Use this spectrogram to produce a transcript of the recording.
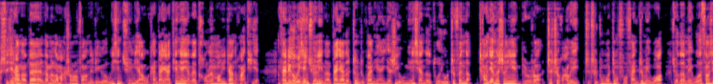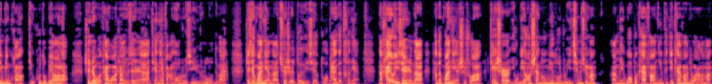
实际上呢，在咱们老马双人房的这个微信群里啊，我看大家天天也在讨论贸易战的话题。在这个微信群里呢，大家的政治观点也是有明显的左右之分的。常见的声音，比如说支持华为、支持中国政府反制美国，觉得美国丧心病狂，底裤都不要了。甚至我看网上有些人啊，天天发毛主席语录，对吧？这些观点呢，确实都有一些左派的特点。那还有一些人呢，他的观点是说啊，这事儿有必要煽动民族主义情绪吗？啊，美国不开放，你自己开放就完了吗？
